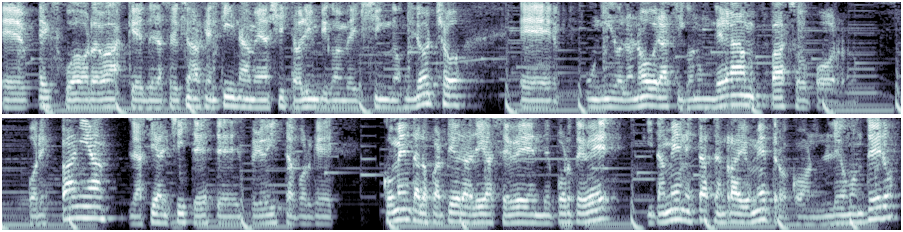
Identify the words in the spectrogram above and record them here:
ex jugador de básquet de la selección argentina, medallista olímpico en Beijing 2008, eh, un ídolo en obras y con un gran paso por, por España. Le hacía el chiste este del periodista porque comenta los partidos de la Liga CB en Deporte B y también estás en Radio Metro con Leo Montero.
